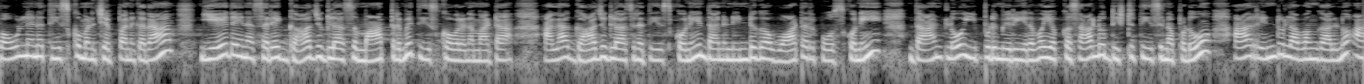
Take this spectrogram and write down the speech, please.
బౌల్నైనా తీసుకోమని చెప్పాను కదా ఏదైనా సరే గాజు గ్లాసు మాత్రమే తీసుకోవాలన్నమాట. అలా గాజు గ్లాసుని తీసుకొని దాని నిండుగా వాటర్ పోసుకొని దాంట్లో ఇప్పుడు మీరు ఇరవై ఒక్కసార్లు దిష్టి తీసినప్పుడు ఆ రెండు లవంగాలను ఆ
